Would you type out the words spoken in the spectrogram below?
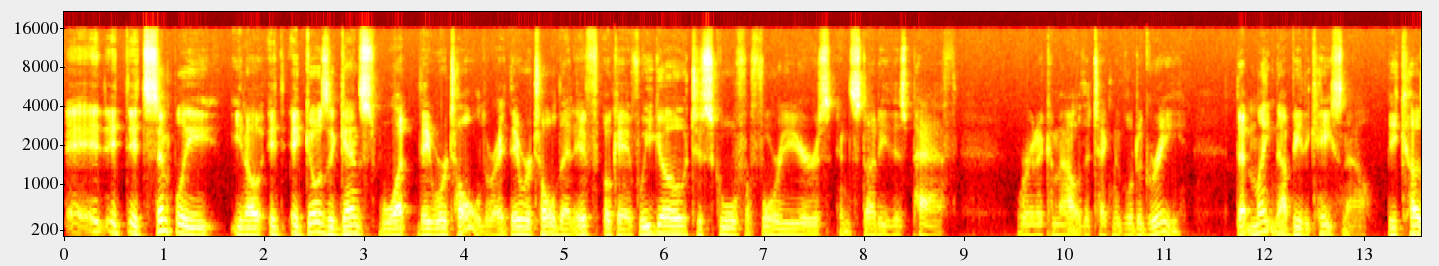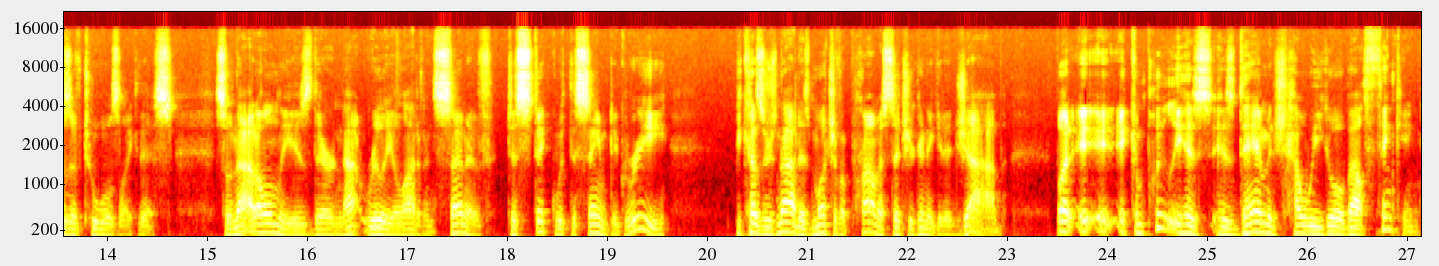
it, it, it simply you know it, it goes against what they were told right? They were told that if okay if we go to school for four years and study this path we're going to come out with a technical degree that might not be the case now because of tools like this. So not only is there not really a lot of incentive to stick with the same degree because there's not as much of a promise that you're going to get a job but it, it completely has has damaged how we go about thinking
